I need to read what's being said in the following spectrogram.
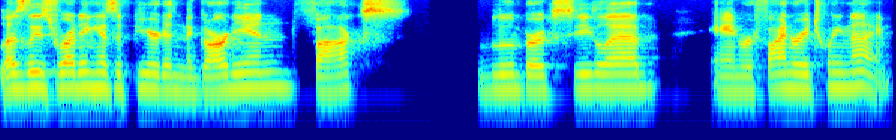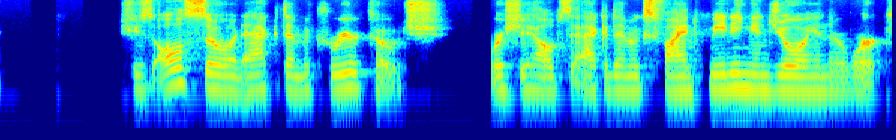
Leslie's writing has appeared in The Guardian, Vox, Bloomberg City Lab, and Refinery 29. She's also an academic career coach, where she helps academics find meaning and joy in their work.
